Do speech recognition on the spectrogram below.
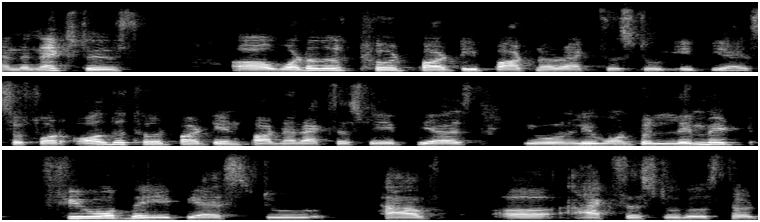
And the next is, uh, what are the third party partner access to APIs? So for all the third party and partner access to APIs, you only want to limit few of the APIs to have uh, access to those third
